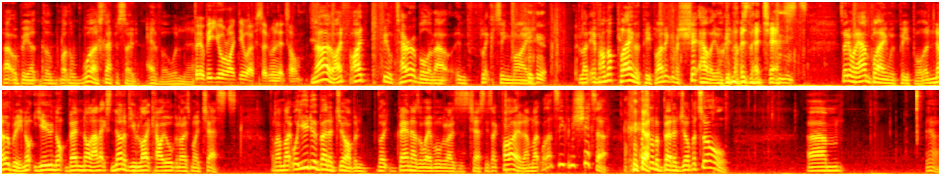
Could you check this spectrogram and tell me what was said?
That would be a, the the worst episode ever, wouldn't it? But it would be your ideal episode, wouldn't it, Tom? No, I'd I'd feel terrible about inflicting my blood. If I'm not playing with people, I don't give a shit how they organise their chests. so anyone I am playing with people, and nobody, not you, not Ben, not Alex, none of you like how I organise my chests. And I'm like, well, you do a better job. And like, Ben has a way of organising his chest. And he's like, fine. And I'm like, well, that's even shitter. That's yeah. not a better job at all. Um, yeah,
